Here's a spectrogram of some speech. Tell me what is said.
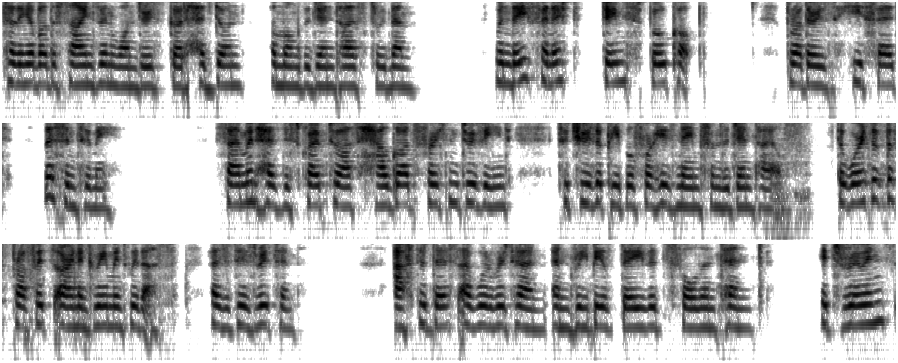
telling about the signs and wonders God had done among the Gentiles through them. When they finished, James spoke up. Brothers, he said, listen to me. Simon has described to us how God first intervened to choose a people for his name from the Gentiles. The words of the prophets are in agreement with us, as it is written. After this I will return and rebuild David's fallen tent its ruins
